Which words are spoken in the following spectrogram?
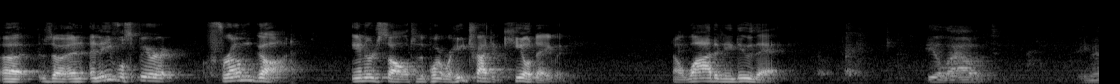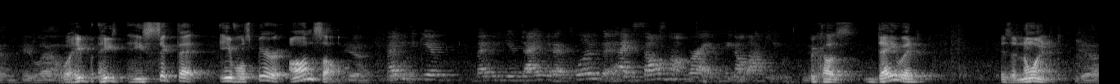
Uh, so, an, an evil spirit from God entered Saul to the point where he tried to kill David. Now, why did he do that? He allowed it. Amen. He allowed it. Well, he, he, he sicked that evil spirit on Saul. Yeah. Maybe to give, maybe to give David a clue that, hey, Saul's not great, he don't like you. Because David is anointed. Yeah.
